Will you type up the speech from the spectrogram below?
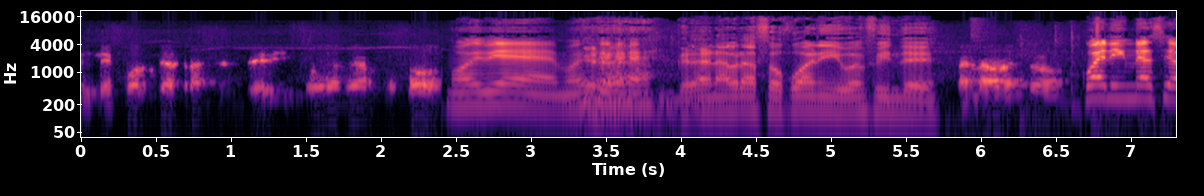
el deporte a trascender y poder verlo todo. Muy bien, muy bien. Gran, gran abrazo, Juan, y buen fin de... Un abrazo. Juan Ignacio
